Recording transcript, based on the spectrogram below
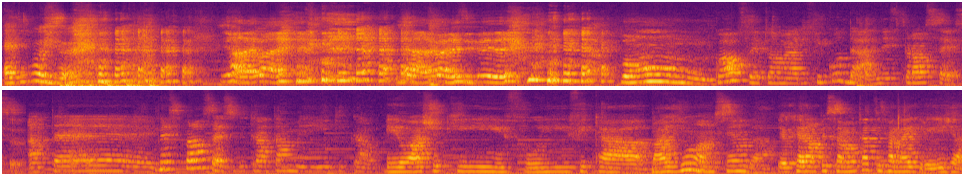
É tipo isso. Já leva Já leva esse entender. Bom, qual foi a tua maior dificuldade nesse processo? Até nesse processo de tratamento e tal. Eu acho que foi ficar mais de um ano sem andar. Eu que era uma pessoa muito ativa na igreja,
